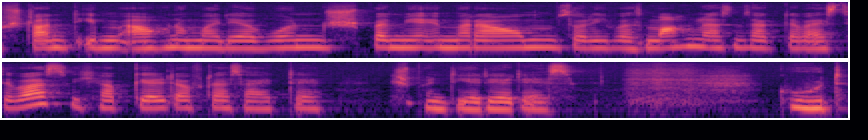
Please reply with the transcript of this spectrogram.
stand eben auch nochmal der Wunsch bei mir im Raum, soll ich was machen lassen? Sagt er, weißt du was, ich habe Geld auf der Seite, ich spendiere dir das. Gut.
